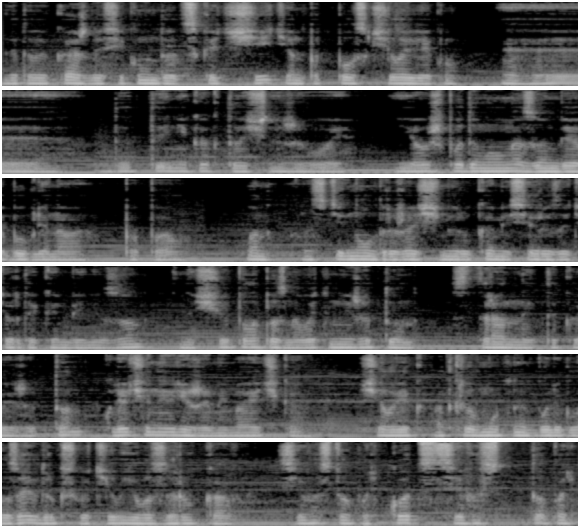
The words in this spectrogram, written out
готовый каждую секунду отскочить, он подполз к человеку. «Эге, да ты никак точно живой. Я уж подумал на зомби обугленного. Попал». Он расстегнул дрожащими руками серый затертый комбинезон, нащупал опознавательный жетон. Странный такой жетон, включенный в режиме маячка. Человек открыл мутные от боли глаза и вдруг схватил его за рукав. «Севастополь, кот Севастополь!»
